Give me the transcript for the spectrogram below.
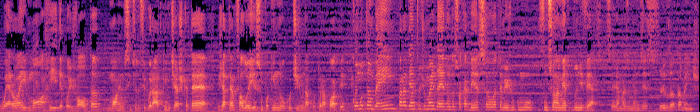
o herói morre e depois volta, morre no sentido figurado, que a gente acha que até já até falou isso um pouquinho no ocultismo na cultura pop, como também para dentro de uma uma ideia dentro da sua cabeça ou até mesmo como funcionamento do universo. Seria mais ou menos isso? Exatamente.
